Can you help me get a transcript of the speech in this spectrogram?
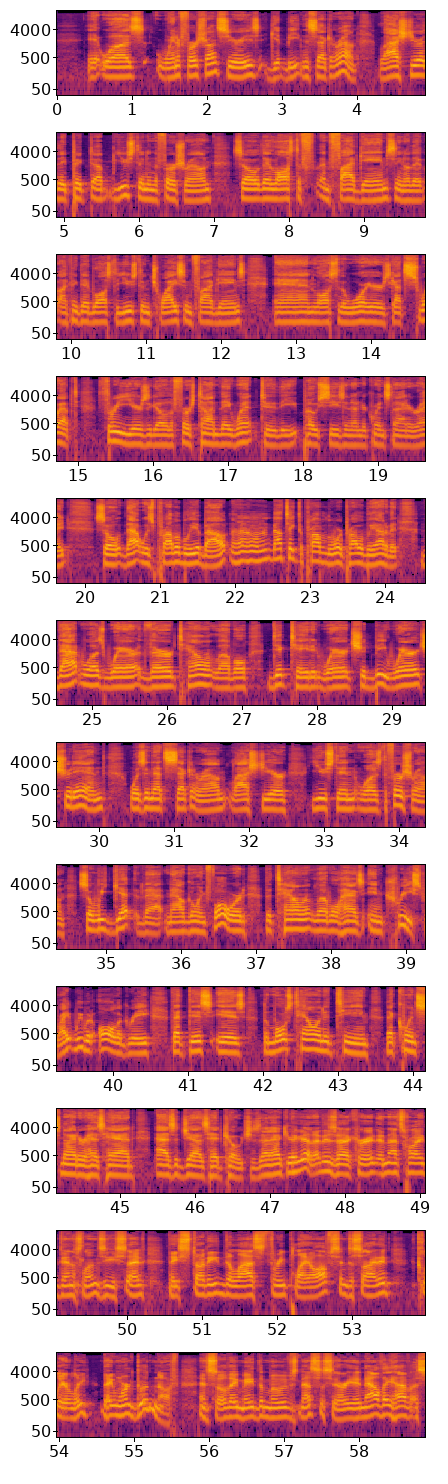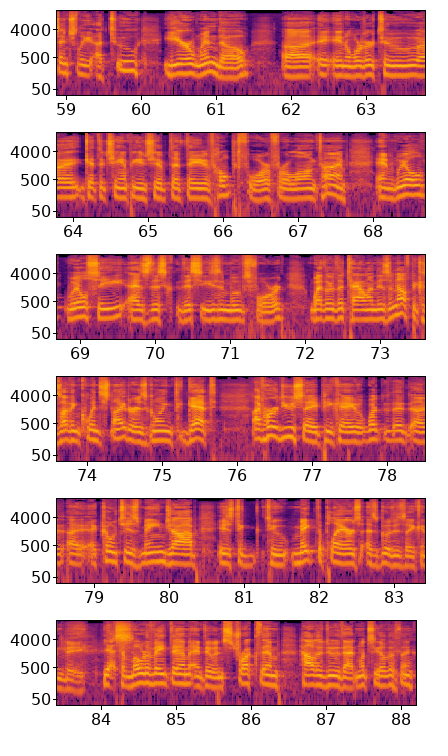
it was win a first round series, get beat in the second round. Last year they picked up Houston in the first round, so they lost in five games. You know, they've, I think they've lost to Houston twice in five games, and lost to the Warriors. Got swept three years ago, the first time they went to the postseason under Quinn Snyder. Right, so that was probably about. I'll take the problem, the word probably out of it. That was where their talent level dictated where it should be, where it should end was in that second round. Last year, Houston was the first round. So we get that now going forward. The talent level has increased, right? We would all agree that this is the most talented team that Quinn Snyder has had as a Jazz head coach. Is that accurate? Yeah, that is accurate. And that's why Dennis Lindsey said they studied the last three playoffs and decided clearly they weren't good enough. And so they made the moves necessary. And now they have essentially a two year window. Uh, in order to uh, get the championship that they've hoped for for a long time, and we'll we'll see as this this season moves forward whether the talent is enough. Because I think Quinn Snyder is going to get I've heard you say, PK, what uh, a coach's main job is to to make the players as good as they can be. Yes. To motivate them and to instruct them how to do that. And what's the other thing?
